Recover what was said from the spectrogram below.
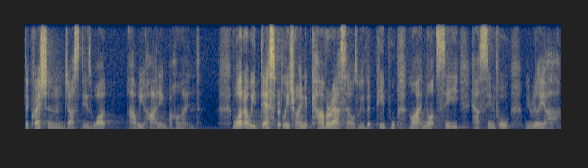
The question just is what are we hiding behind? What are we desperately trying to cover ourselves with that people might not see how sinful we really are?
